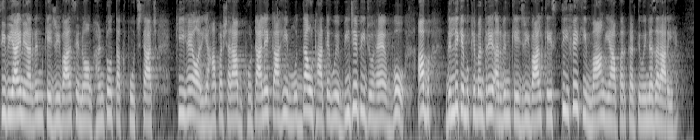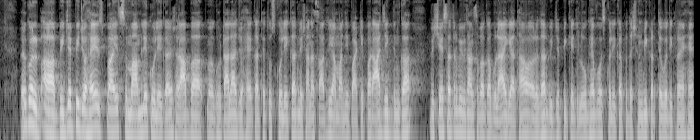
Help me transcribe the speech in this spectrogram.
सीबीआई ने अरविंद केजरीवाल से नौ घंटों तक पूछताछ की है, और यहाँ पर शराब घोटाले का ही मुद्दा उठाते हुए बीजेपी जो है वो अब दिल्ली के मुख्यमंत्री अरविंद केजरीवाल के इस्तीफे की मांग यहाँ पर करती हुई नज़र आ रही है। बिल्कुल बीजेपी जो है इस इस मामले को लेकर, शराब घोटाला जो है कथित तो उसको लेकर निशाना साध रही आम आदमी पार्टी पर आज एक दिन का विशेष सत्र भी विधानसभा का बुलाया गया था और इधर बीजेपी के जो लोग हैं वो इसको लेकर प्रदर्शन भी करते हुए दिख रहे हैं।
